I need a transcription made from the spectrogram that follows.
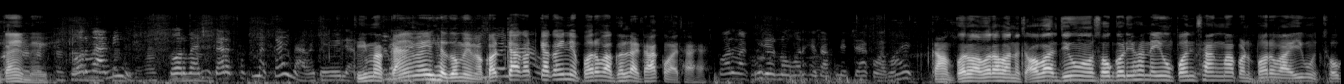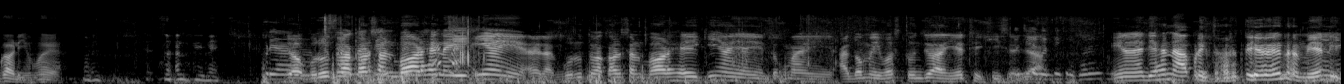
કાયમ આવી તેમાં કાયમ આવી છે ગમે એમાં. કટકા કટકા કહીને પરવા ગલા ઢાંકવા થાય. કામ પરવા વરવાનું અવાર જેવું સોગડ્યું હોય ને એવું પંચાંગમાં પણ પરવા એવું જ જો ગુરુત્વાકર્ષણ બળ હે ને એ ક્યાંય એટલે ગુરુત્વાકર્ષણ બળ હે એ ક્યાંય અહીં ટૂંકમાં અહીં આ ગમે વસ્તુ જો અહીં ખીસે જા. એના જે હે ને આપણી ધરતી હોય ને મેની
